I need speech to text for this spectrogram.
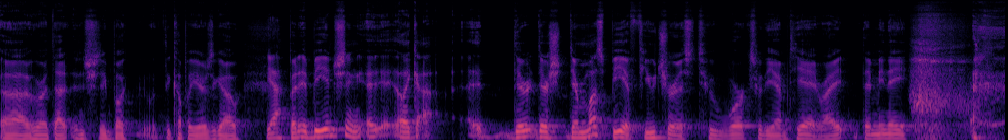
uh, who wrote that interesting book a couple of years ago. Yeah. But it'd be interesting. uh, Like, uh, there, there, there must be a futurist who works with the MTA, right? I mean, they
